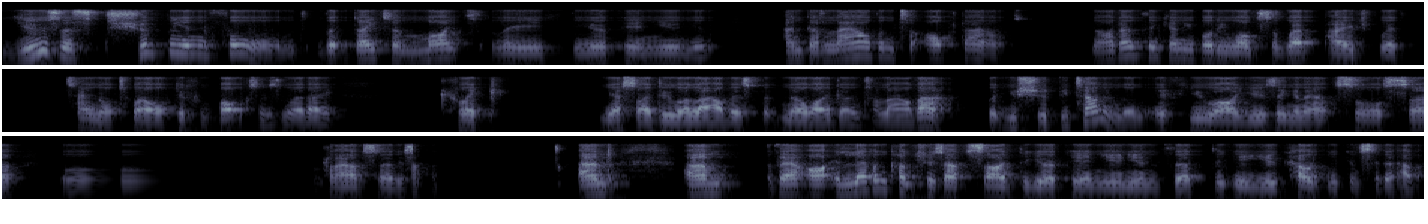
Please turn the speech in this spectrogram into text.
users should be informed that data might leave the European Union and allow them to opt out. Now, I don't think anybody wants a web page with 10 or 12 different boxes where they click, yes, I do allow this, but no, I don't allow that. But you should be telling them if you are using an outsourcer or cloud service. And um, there are 11 countries outside the European Union that the EU currently consider have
